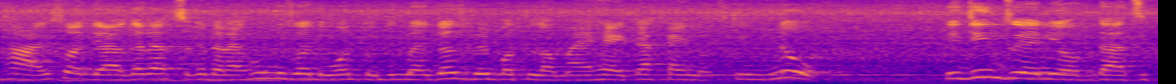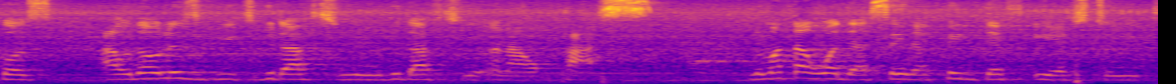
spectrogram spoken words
Ah, this one they are gathered together. Like, who knows what they want to do? Man, just bring bottle on my head, that kind of thing. No, they didn't do any of that because I would always greet good afternoon, good afternoon, and I'll pass. No matter what they're saying, I pay deaf ears to it.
